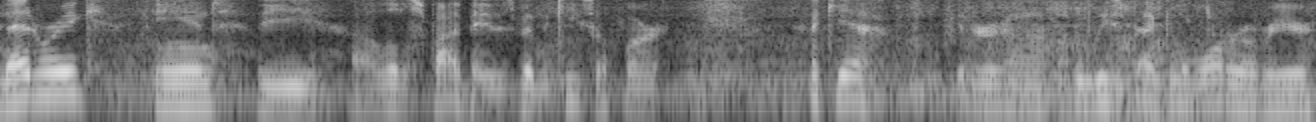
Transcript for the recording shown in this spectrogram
Ned rig and the uh, little spy bait has been the key so far. Heck yeah, get her uh, released back in the water over here.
